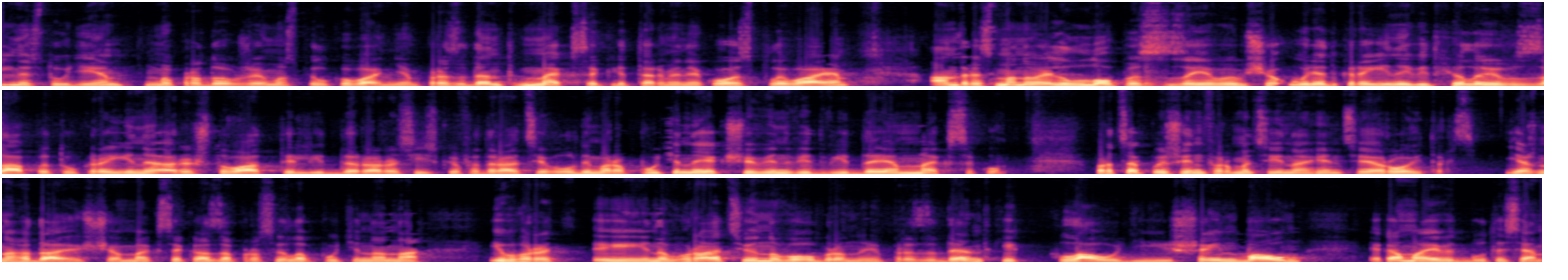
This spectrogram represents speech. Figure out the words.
Вільні студії. Ми продовжуємо спілкування. Президент Мексики, термін якого спливає, Андрес Мануель Лопес заявив, що уряд країни відхилив запит України арештувати лідера Російської Федерації Володимира Путіна, якщо він відвідає Мексику. Про це пише інформаційна агенція Reuters. Я ж нагадаю, що Мексика запросила Путіна на інавгурацію новообраної президентки Клаудії Шейнбаум, яка має відбутися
